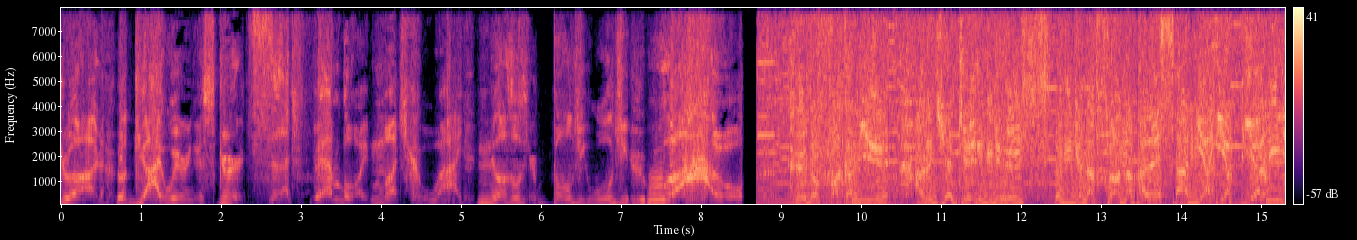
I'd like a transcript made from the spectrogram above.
god, a guy wearing a skirt, such femboy, much kawaii, nuzzles your bulgy woolgy, wow! Who the fuck are you? How did you get in the house? I'm gonna throw the police on you, you pure mute.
